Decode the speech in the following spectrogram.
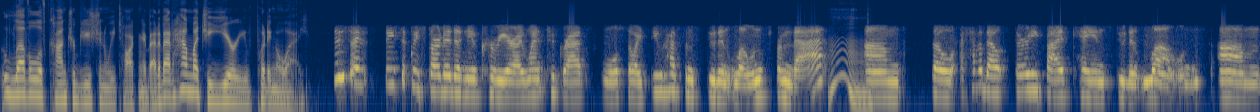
level of contribution are we talking about? About how much a year are you putting away? Since I basically started a new career, I went to grad school, so I do have some student loans from that. Mm. Um, so I have about 35K in student loans. Um,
